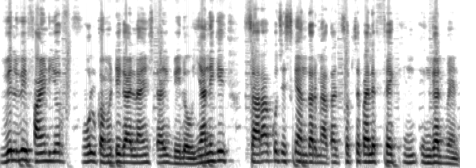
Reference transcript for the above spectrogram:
Will we find your full committee guidelines type below यानी कि सारा कुछ इसके अंदर में आता है। सबसे पहले फेक इंगेजमेंट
